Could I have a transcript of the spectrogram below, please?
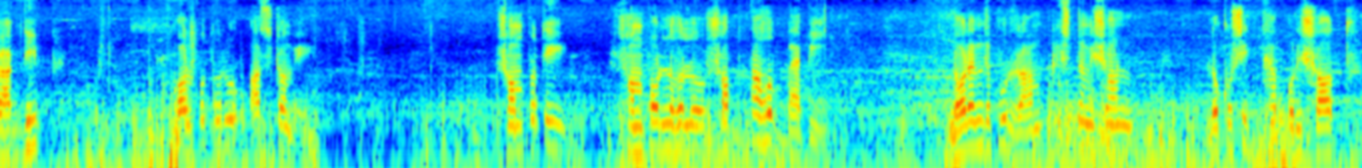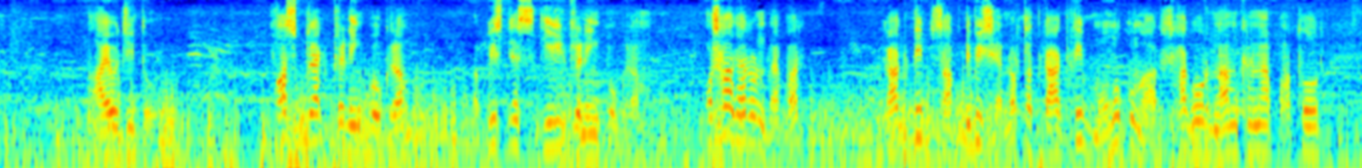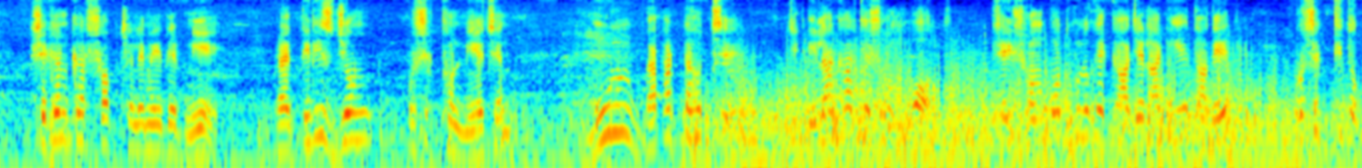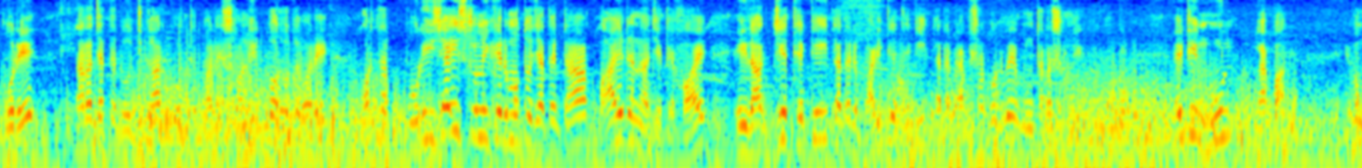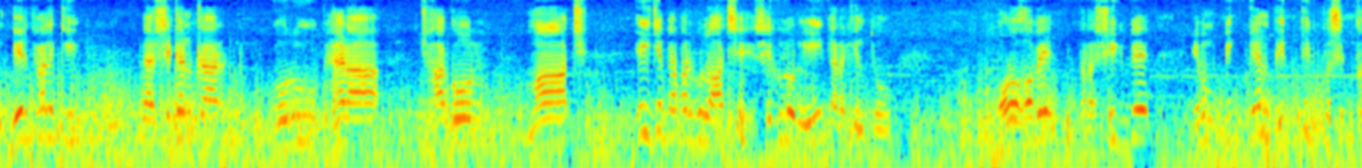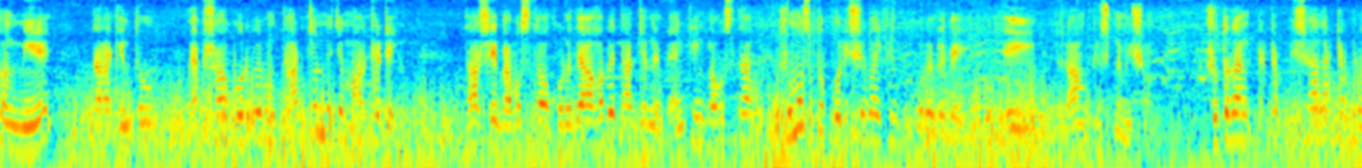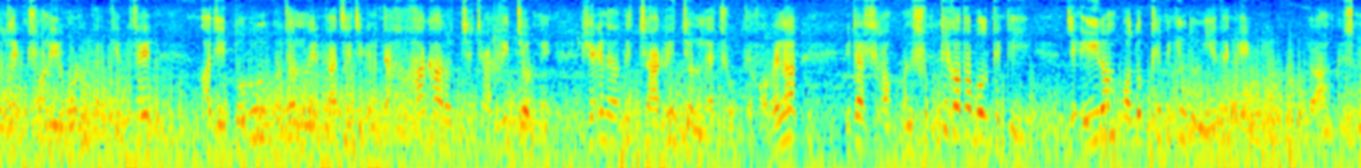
কাকদ্বীপ কল্পতরু আশ্রমে সম্প্রতি সম্পন্ন হল সপ্তাহব্যাপী নরেন্দ্রপুর রামকৃষ্ণ মিশন লোকশিক্ষা পরিষদ আয়োজিত fast track training program business skill training program. অসাধারণ ব্যাপার। কাকদ্বীপ সাব ডিভিশন অর্থাৎ কাকদ্বীপ মহকুমার সাগর, নামখানা, পাথর, সেখানকার সব ছেলে মেয়েদের নিয়ে প্রায় তিরিশ জন প্রশিক্ষণ নিয়েছেন। মূল ব্যাপারটা হচ্ছে যে এলাকার যে সম্পদ, সেই সম্পদগুলোকে কাজে লাগিয়ে তাদের প্রশিক্ষিত করে তারা যাতে রোজগার করতে পারে, স্বনির্ভর হতে পারে, অর্থাৎ পরিযায়ী শ্রমিকের মতো যাতে তা বাইরে না যেতে হয়, এই রাজ্যে থেকেই, তাদের বাড়িতে থেকেই তারা ব্যবসা করবে এবং তারা স্বনির্ভর হবে। এটি মূল ব্যাপার। এবং এর ফলে কি? সেখানকার গরু, ভেড়া, ছাগল মাছ, এই যে ব্যাপারগুলো আছে, সেগুলো নিয়েই তারা কিন্তু বড় হবে, তারা শিখবে এবং বিজ্ঞান ভিত্তিক প্রশিক্ষণ নিয়ে তারা কিন্তু ব্যবসাও করবে এবং তার জন্য যে মার্কেটিং, তার সেই ব্যবস্থাও করে দেওয়া হবে, তার জন্য ব্যাংকিং ব্যবস্থা, সমস্ত পরিষেবাই কিন্তু করে দেবে এই রামকৃষ্ণ মিশন। সুতরাং একটা বিশাল একটা প্রজেক্ট স্বনির্ভরতার ক্ষেত্রে আজ এই তরুণ প্রজন্মের কাছে যেখানে তা হাহাকার হচ্ছে চাকরির জন্যে, সেখানে তাদের চাকরির জন্য আর ছুটতে হবে না। এটা মানে সত্যি কথা বলতে কি, যে এইরকম পদক্ষেপই কিন্তু নিয়ে থাকে রামকৃষ্ণ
